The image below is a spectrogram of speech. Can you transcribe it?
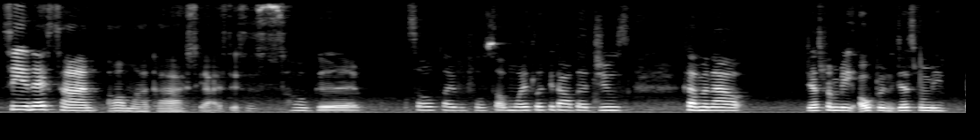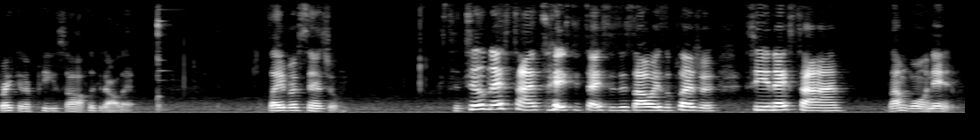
See you next time. Oh my gosh, guys, this is so good. So flavorful, so moist. Look at all that juice coming out just from me opening, just from me breaking a piece off. Look at all that. Flavor Essential. So until next time, Tasty Tasters, it's always a pleasure. See you next time. I'm going in.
